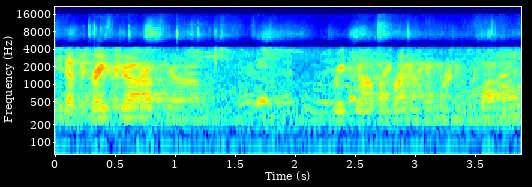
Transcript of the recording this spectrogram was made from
He does a great job. Great job of running things fine.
